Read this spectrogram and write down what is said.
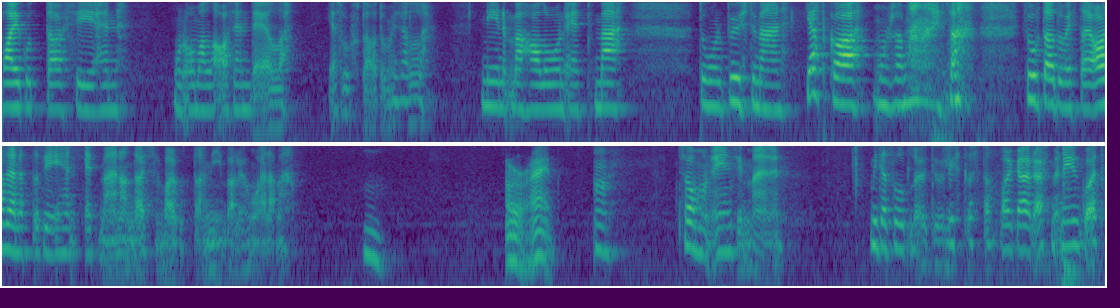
vaikuttaa siihen mun omalla asenteella ja suhtautumisella. Niin mä haluan, että mä tuun pystymään jatkaa mun samanlaista suhtautumista ja asennetta siihen, että mä en antaisi sen vaikuttaa niin paljon mun elämään. Alright. Mm. Se on mun ensimmäinen. Mitä sulta löytyy listasta? Vai käydäänkö me niin kuin, että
